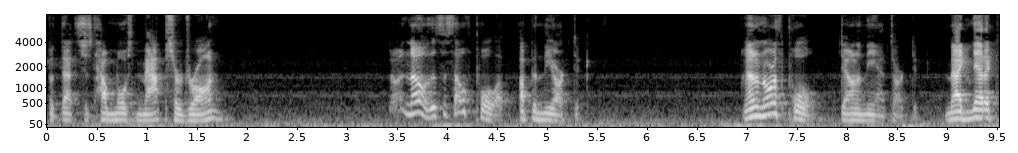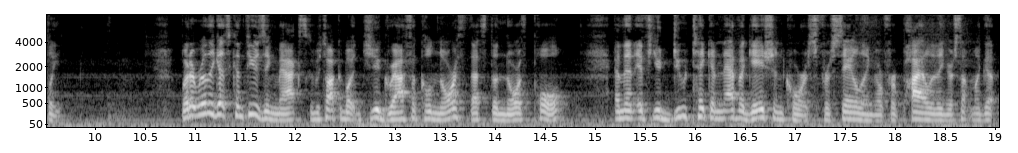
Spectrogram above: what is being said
but that's just how most maps are drawn. No, there's a South Pole up, up in the Arctic, and a North Pole down in the Antarctic, magnetically but it really gets confusing, Max, because we talk about geographical north, that's the North Pole. And then if you do take a navigation course for sailing or for piloting or something like that,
